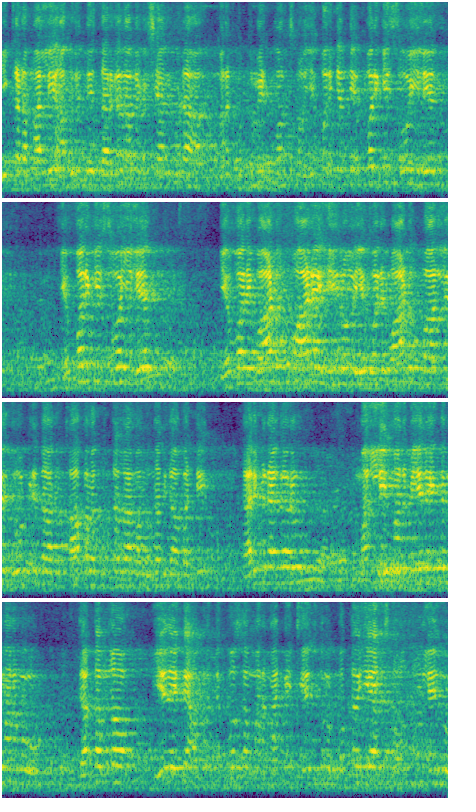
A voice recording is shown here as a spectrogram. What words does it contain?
ఇక్కడ మళ్ళీ అభివృద్ధి జరగదన్న విషయాన్ని కూడా మనం గుర్తుపెట్టుకోవాల్సిన ఎవరికంటే ఎవరికి సోయి లేదు ఎవరికి సోయి లేదు ఎవరి వాడుకు వాడే హీరో ఎవరి వాడుకు వాడలే దోపిదారు కాపల గుత్తలాగా ఉన్నది కాబట్టి కరీంనగర్ మళ్ళీ మనం ఏదైతే మనము గతంలో ఏదైతే అభివృద్ధి కోసం మనం అన్ని చేసుకుని కొత్త చేయాల్సిన అవసరం లేదు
